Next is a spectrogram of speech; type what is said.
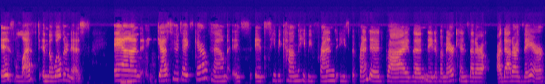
is left in the wilderness. And mm-hmm. guess who takes care of him it's it's he become he befriend he's befriended by the native americans that are, are that are there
